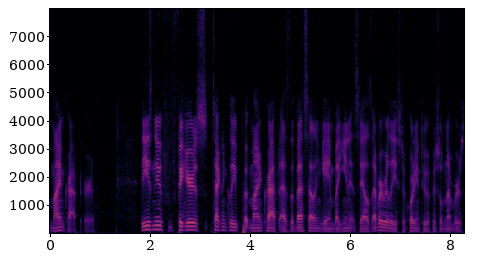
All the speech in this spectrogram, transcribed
Minecraft Earth. These new figures technically put Minecraft as the best-selling game by unit sales ever released, according to official numbers,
